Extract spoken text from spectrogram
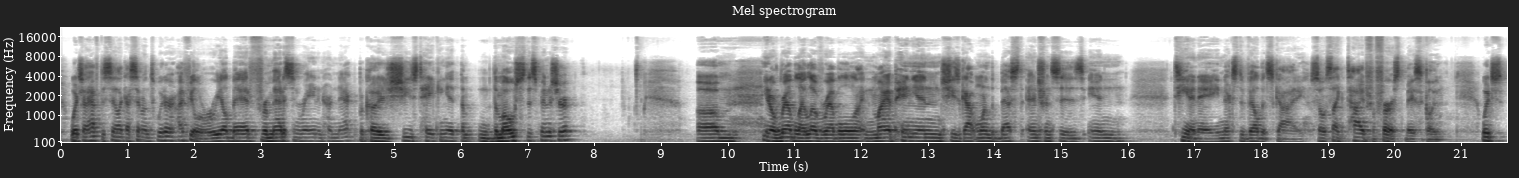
which I have to say, like I said on Twitter, I feel real bad for Madison Rayne and her neck because she's taking it the, the most, this finisher. Um, you know, Rebel, I love Rebel. In my opinion, she's got one of the best entrances in TNA next to Velvet Sky. So it's like tied for first, basically. Which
